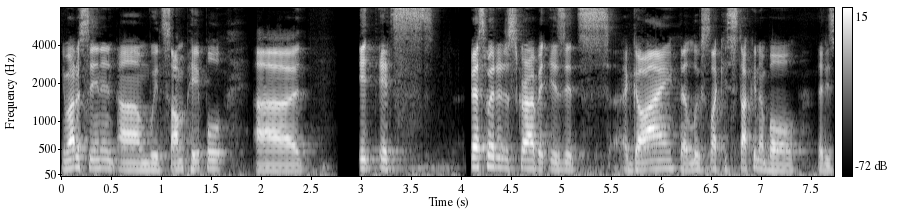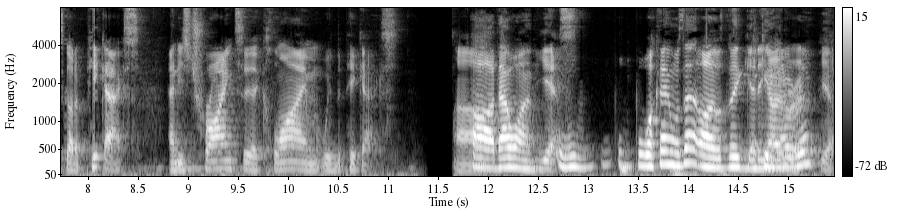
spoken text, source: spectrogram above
You might have seen it um, with some people. Uh, it, it's best way to describe it is it's a guy that looks like he's stuck in a ball that he's got a pickaxe and he's trying to climb with the pickaxe. Um, oh, that one. Yes. What game was that? Oh, the getting, getting over, over it. Yeah.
